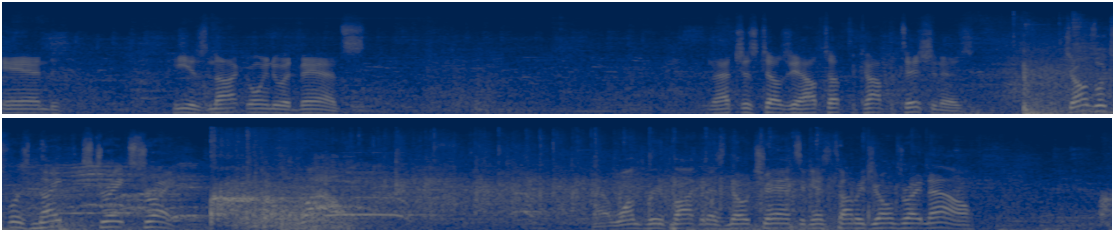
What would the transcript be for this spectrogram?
and he is not going to advance. And that just tells you how tough the competition is. Jones looks for his ninth straight strike. Wow. That 1-3 pocket has no chance against Tommy Jones right now. And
